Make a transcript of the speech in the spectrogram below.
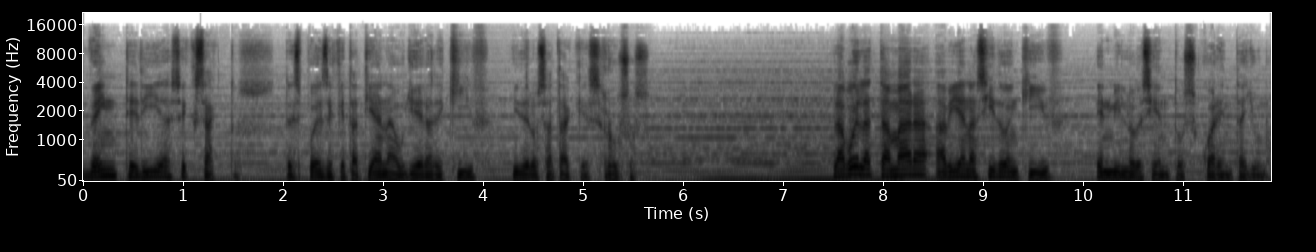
20 días exactos después de que Tatiana huyera de Kiev y de los ataques rusos. La abuela Tamara había nacido en Kiev en 1941.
